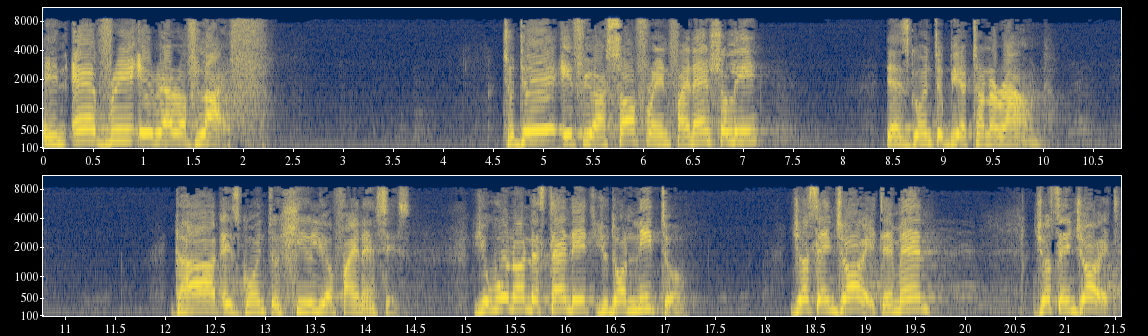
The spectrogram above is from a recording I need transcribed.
In every area of life. Today, if you are suffering financially, there's going to be a turnaround. God is going to heal your finances. You won't understand it. You don't need to. Just enjoy it. Amen. Just enjoy it.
